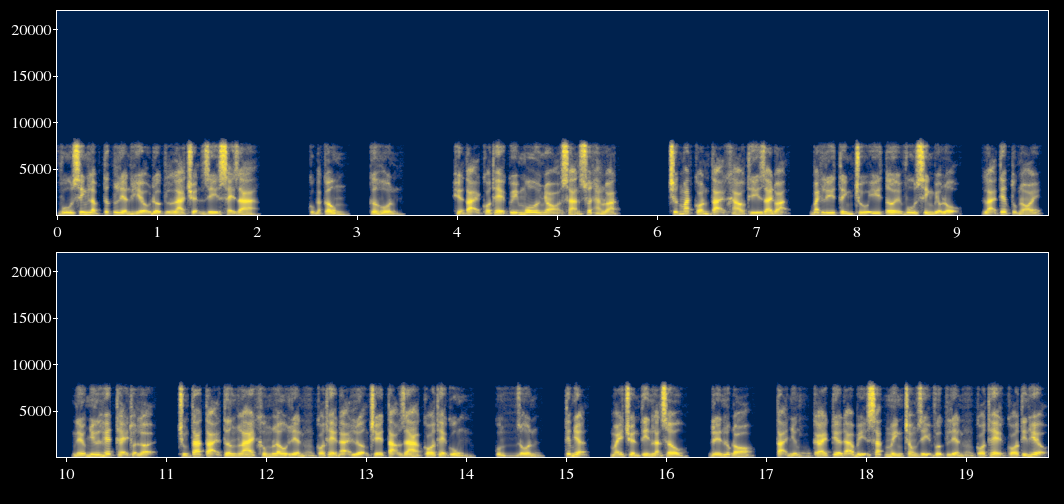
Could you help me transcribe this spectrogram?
Vô sinh lập tức liền hiểu được là chuyện gì xảy ra. Cục đặc công, cơ hồn. Hiện tại có thể quy mô nhỏ sản xuất hàng loạt. Trước mắt còn tại khảo thí giai đoạn, bách lý tình chú ý tới vô sinh biểu lộ, lại tiếp tục nói, nếu như hết thể thuận lợi, chúng ta tại tương lai không lâu liền có thể đại lượng chế tạo ra có thể cùng cùng rốn tiếp nhận, máy truyền tin lặn sâu, đến lúc đó tại những cái kia đã bị xác minh trong dị vực liền có thể có tín hiệu,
